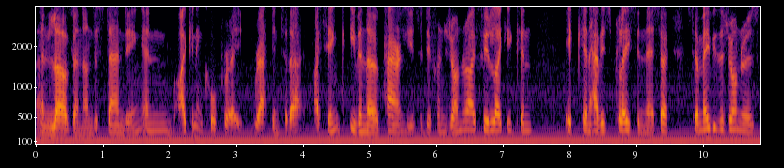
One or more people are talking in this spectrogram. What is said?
and love and understanding, and I can incorporate rap into that. I think, even though apparently it's a different genre, I feel like it can it can have its place in there. So so maybe the genres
